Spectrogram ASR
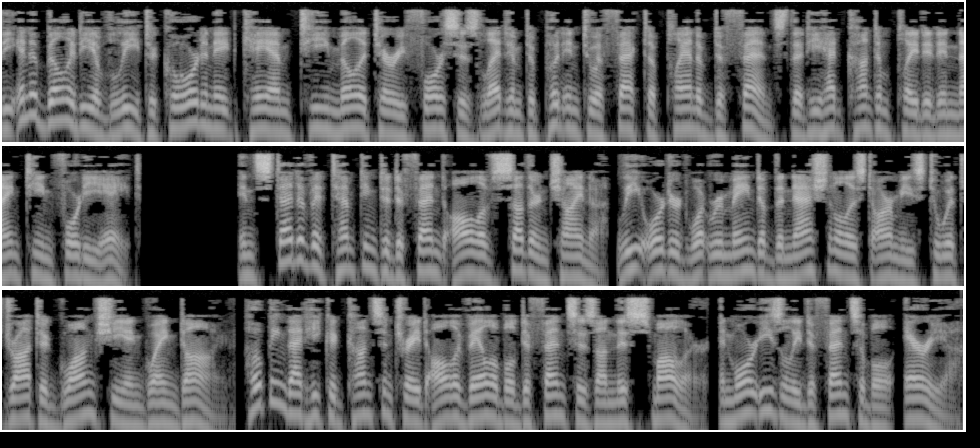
The inability of Li to coordinate KMT military forces led him to put into effect a plan of defense that he had contemplated in 1948. Instead of attempting to defend all of southern China, Li ordered what remained of the nationalist armies to withdraw to Guangxi and Guangdong, hoping that he could concentrate all available defences on this smaller, and more easily defensible, area.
